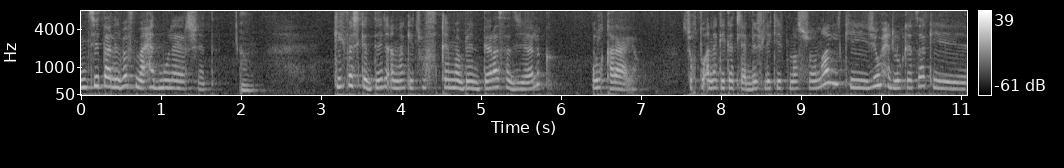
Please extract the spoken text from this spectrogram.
انت طالبه في معهد مولاي رشاد. آه. كيفاش كديري أنك توفقي ما بين الدراسة ديالك والقراية؟ surtout أنك كتلعبي في l'équipe nationale كيجي واحد الوقيتة كي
